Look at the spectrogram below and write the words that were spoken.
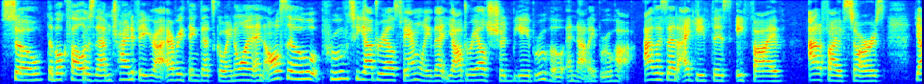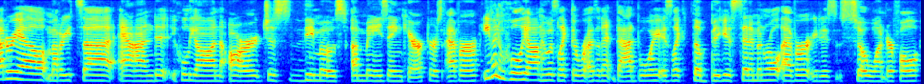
so the book follows them trying to figure out everything that's going on and also prove to Yadriel's family that Yadriel should be a brujo and not a bruja. As I said, I gave this a 5 out of 5 stars. Yadriel, Maritza, and Julian are just the most amazing characters ever. Even Julian, who is like the resident bad boy, is like the biggest cinnamon roll ever. It is so wonderful.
